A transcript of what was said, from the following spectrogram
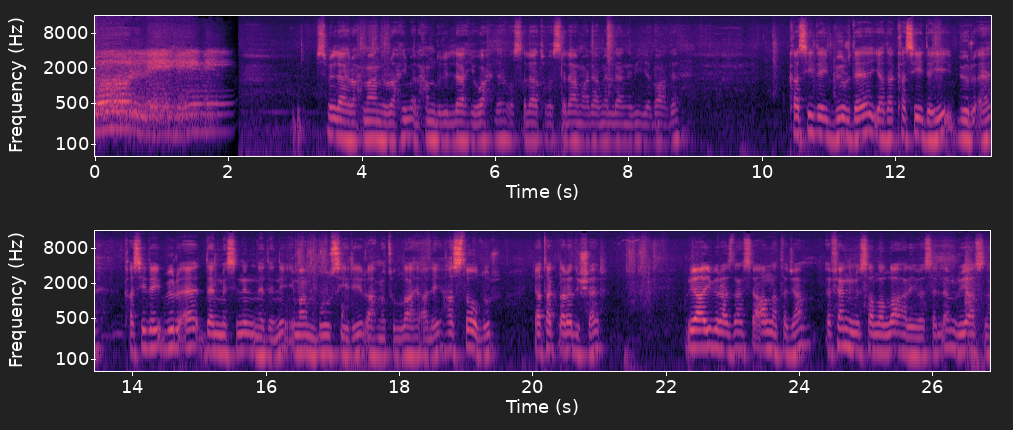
كلهم بسم الله الرحمن الرحيم الحمد لله وحده والصلاة والسلام على من لا نبي بعده Kaside-i Bürde ya da Kaside-i Bür'e Kaside-i Bür'e denmesinin nedeni İmam Busiri rahmetullahi aleyh hasta olur, yataklara düşer. Rüyayı birazdan size anlatacağım. Efendimiz sallallahu aleyhi ve sellem rüyasına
